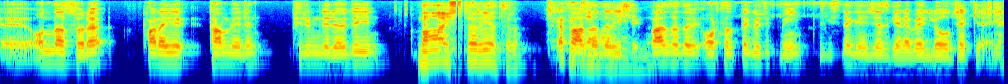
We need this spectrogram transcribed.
Ee, ondan sonra parayı tam verin, primleri ödeyin. Maaşları yatırın. E fazla da bir şey, fazla da ortalıkta gözükmeyin. Bilgisine geleceğiz gene belli olacak yani.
